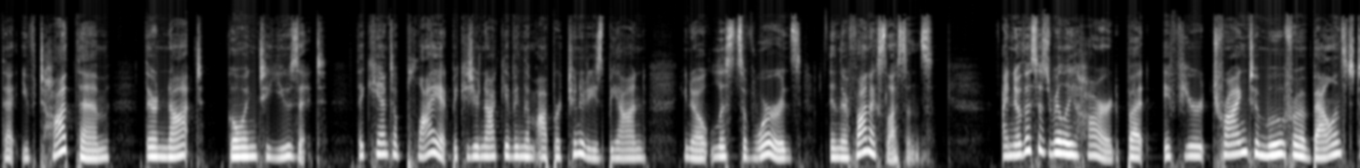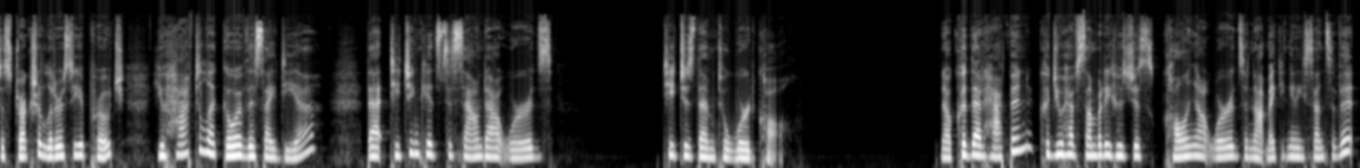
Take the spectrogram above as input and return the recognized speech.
that you've taught them, they're not going to use it. They can't apply it because you're not giving them opportunities beyond, you know, lists of words in their phonics lessons. I know this is really hard, but if you're trying to move from a balanced to structured literacy approach, you have to let go of this idea that teaching kids to sound out words teaches them to word call. Now, could that happen? Could you have somebody who's just calling out words and not making any sense of it?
